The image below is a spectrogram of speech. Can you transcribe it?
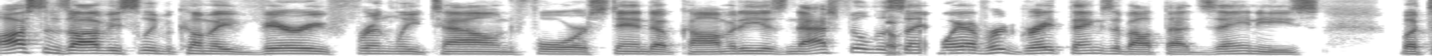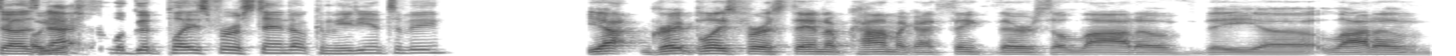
Austin's obviously become a very friendly town for stand-up comedy. Is Nashville the same way? I've heard great things about that Zanies, but does oh, Nashville yeah. a good place for a stand-up comedian to be? Yeah, great place for a stand-up comic. I think there's a lot of the a uh, lot of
